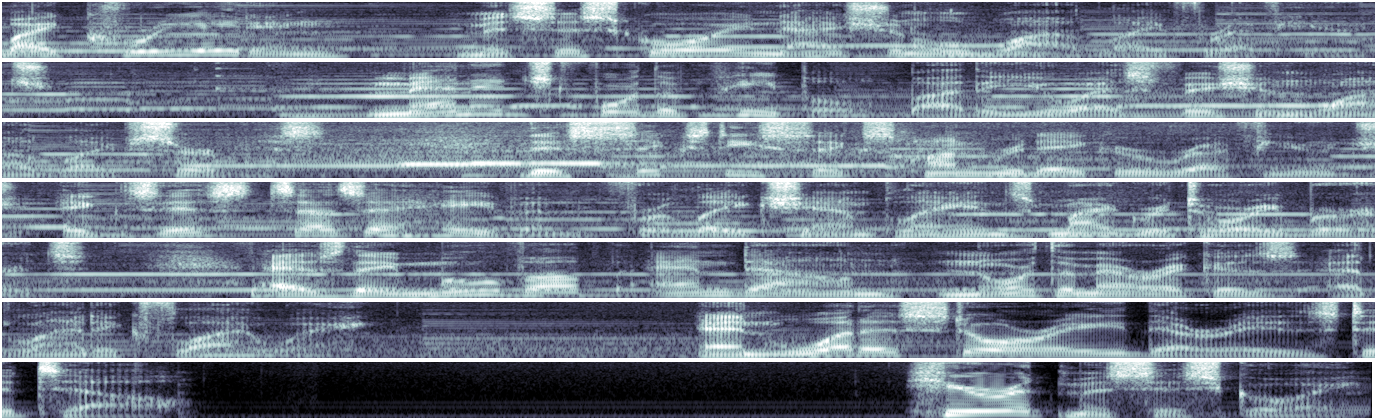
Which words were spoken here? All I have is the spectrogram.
by creating Missisquoi National Wildlife Refuge. Managed for the people by the U.S. Fish and Wildlife Service, this 6,600-acre refuge exists as a haven for Lake Champlain's migratory birds as they move up and down North America's Atlantic Flyway. And what a story there is to tell. Here at Missisquoi,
